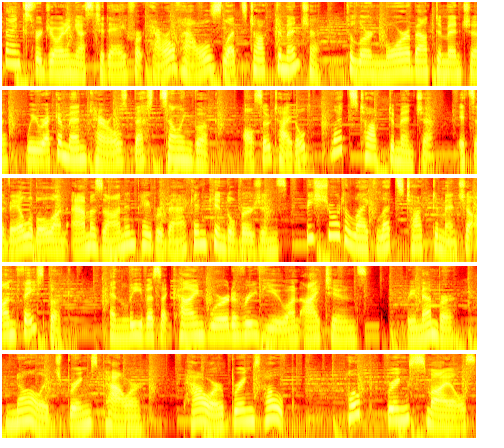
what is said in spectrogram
Thanks for joining us today for Carol Howell's Let's Talk Dementia. To learn more about dementia, we recommend Carol's best selling book, also titled Let's Talk Dementia. It's available on Amazon in paperback and Kindle versions. Be sure to like Let's Talk Dementia on Facebook and leave us a kind word of review on iTunes. Remember, knowledge brings power, power brings hope, hope brings smiles,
